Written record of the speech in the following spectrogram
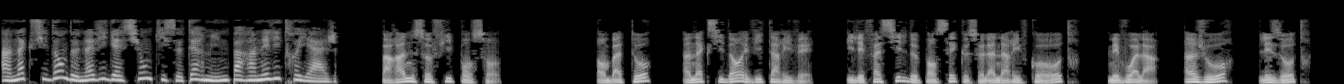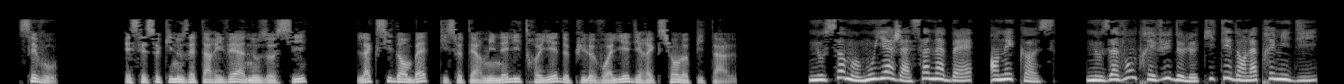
Un accident de navigation qui se termine par un élitreuillage. Par Anne-Sophie Ponson. En bateau, un accident est vite arrivé. Il est facile de penser que cela n'arrive qu'aux autres, mais voilà. Un jour, les autres, c'est vous. Et c'est ce qui nous est arrivé à nous aussi, l'accident bête qui se termine élitreuillé depuis le voilier direction l'hôpital. Nous sommes au mouillage à Sanabay, en Écosse. Nous avons prévu de le quitter dans l'après-midi,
